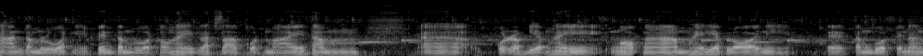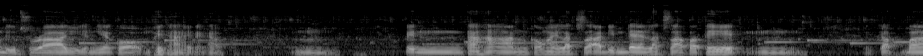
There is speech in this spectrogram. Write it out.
หารตำรวจนี่เป็นตำรวจเขาให้รักษากฎหมายทำกฎระเบียบให้งอกงามให้เรียบร้อยนี่ แต่ตำรวจไปนั่งดื่มสุราอยู่อย่างเงี้ก็ไม่ได้นะครับเป็นทหารเขาให้รักษาดินแดนรักษาประเทศกลับมา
